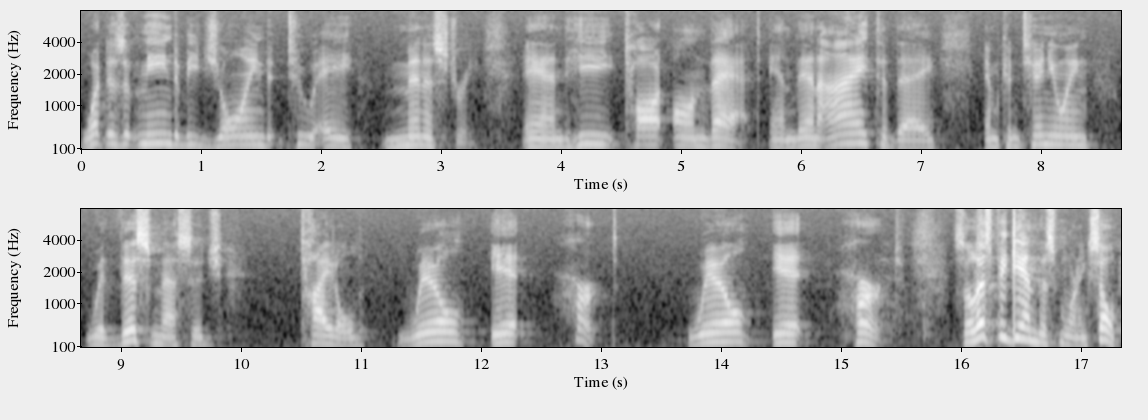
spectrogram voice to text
What does it mean to be joined to a ministry? And he taught on that. And then I today am continuing with this message titled, Will It Hurt? Will It Hurt? So let's begin this morning. So,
